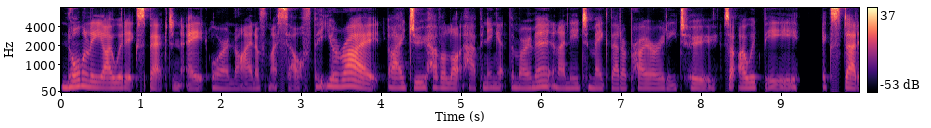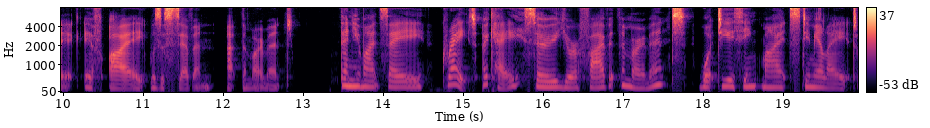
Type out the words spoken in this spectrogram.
Normally I would expect an eight or a nine of myself, but you're right, I do have a lot happening at the moment and I need to make that a priority too. So I would be ecstatic if I was a seven at the moment. Then you might say, Great, okay, so you're a five at the moment. What do you think might stimulate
